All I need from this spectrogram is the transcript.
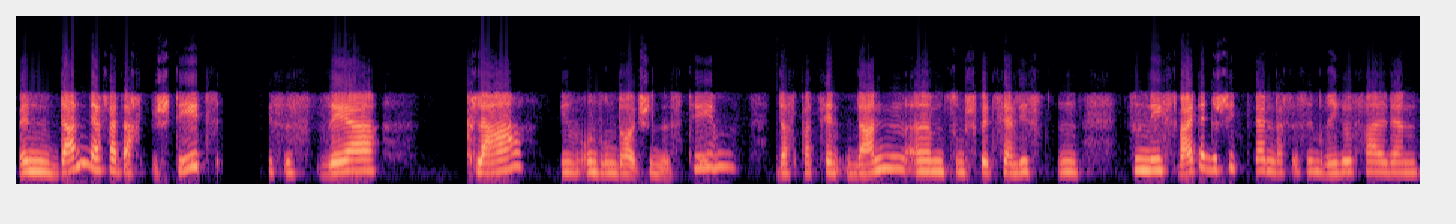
Wenn dann der Verdacht besteht, ist es sehr klar in unserem deutschen System, dass Patienten dann ähm, zum Spezialisten zunächst weitergeschickt werden. Das ist im Regelfall dann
